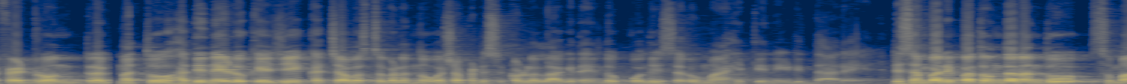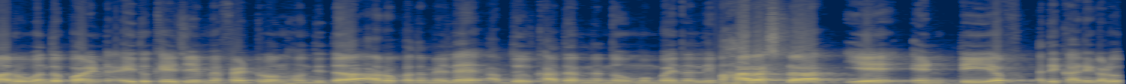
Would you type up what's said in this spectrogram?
ಮೆಫೆಡ್ರೋನ್ ಡ್ರಗ್ ಮತ್ತು ಹದಿನೇಳು ಕೆಜಿ ಕಚ್ಚಾ ವಸ್ತುಗಳನ್ನು ವಶಪಡಿಸಿಕೊಳ್ಳಲಾಗಿದೆ ಎಂದು ಪೊಲೀಸರು ಮಾಹಿತಿ ನೀಡಿದ್ದಾರೆ. ಡಿಸೆಂಬರ್ ಇಪ್ಪತ್ತೊಂದರಂದು ಸುಮಾರು ಒಂದು ಪಾಯಿಂಟ್ ಐದು ಕೆಜಿ ಮೆಫೆಡ್ರೋನ್ ಹೊಂದಿದ್ದ ಆರೋಪದ ಮೇಲೆ ಅಬ್ದುಲ್ ಖಾದರ್ನನ್ನು ಮುಂಬೈನಲ್ಲಿ ಮಹಾರಾಷ್ಟ್ರ ಎಎನ್ಟಿಎಫ್ ಅಧಿಕಾರಿಗಳು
